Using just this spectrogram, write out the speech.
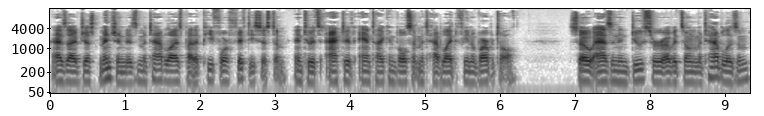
as I've just mentioned, is metabolized by the P450 system into its active anticonvulsant metabolite phenobarbital. So, as an inducer of its own metabolism,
